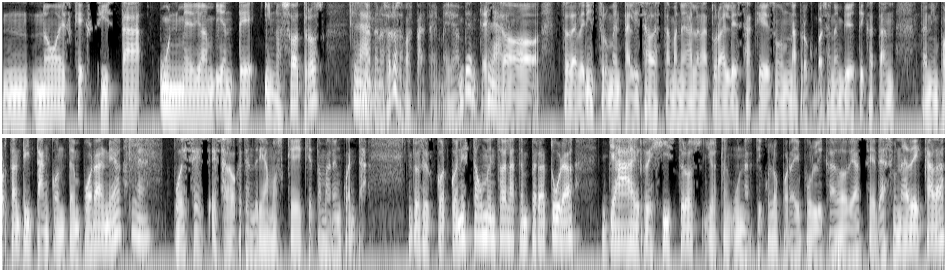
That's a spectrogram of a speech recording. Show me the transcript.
no es que exista un medio ambiente y nosotros, sino que nosotros somos parte del medio ambiente. Esto, esto de haber instrumentalizado de esta manera la naturaleza, que es una preocupación en bioética tan, tan importante y tan contemporánea, pues es, es, algo que tendríamos que, que tomar en cuenta. Entonces, con, este aumento de la temperatura, ya hay registros. Yo tengo un artículo por ahí publicado de hace, de hace una década,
